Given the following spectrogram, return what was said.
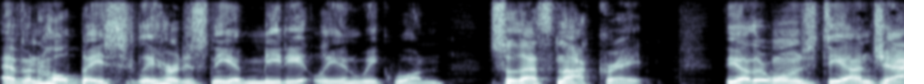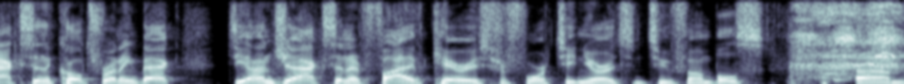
Evan Hull basically hurt his knee immediately in week one, so that's not great. The other one was Deon Jackson, the Colts running back. Deon Jackson had five carries for 14 yards and two fumbles. Um,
